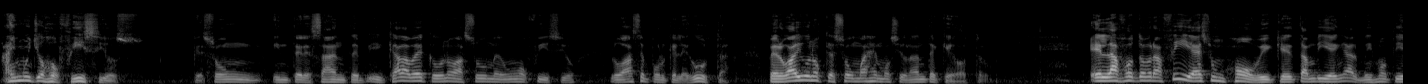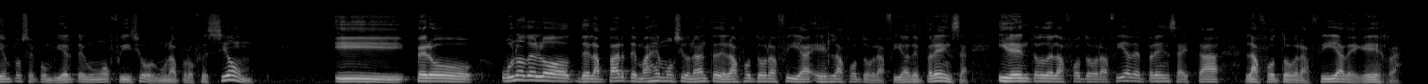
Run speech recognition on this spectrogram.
hay muchos oficios que son interesantes y cada vez que uno asume un oficio lo hace porque le gusta, pero hay unos que son más emocionantes que otros. En la fotografía es un hobby que también al mismo tiempo se convierte en un oficio o en una profesión. Y, pero uno de, los de la parte más emocionante de la fotografía es la fotografía de prensa. Y dentro de la fotografía de prensa está la fotografía de guerra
